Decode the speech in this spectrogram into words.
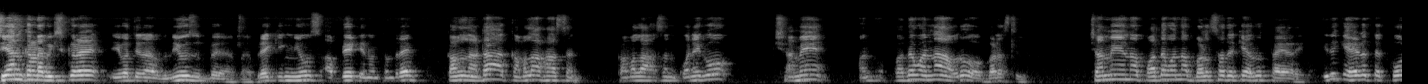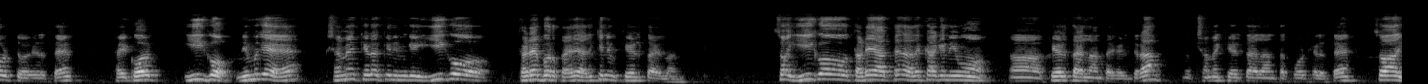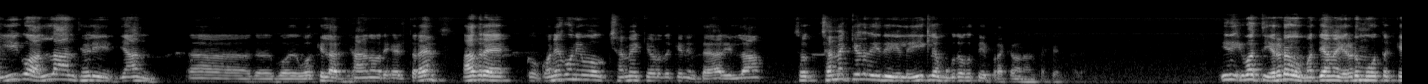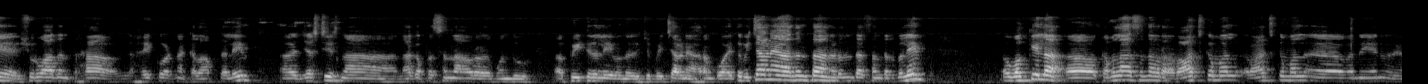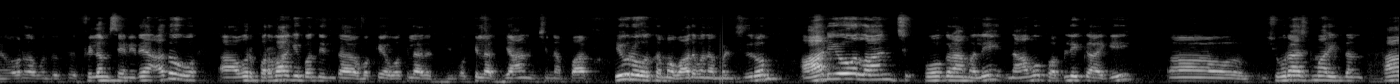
Xi'an Kannada ವೀಕ್ಷಕರೇ, ಇವತ್ತಿನ news breaking news update ಏನು ಅಂತಂದ್ರೆ ಕಮಲ್ ನಟ ಕಮಲಾ ಹಾಸನ್ ಕಮಲಾ ಹಾಸನ್ ಕೊನೆಗೂ ಕ್ಷಮೆ ಅನ್, ಪದವನ್ನ ಅವರು ಬಳಸಲಿಲ್ಲ. ಕ್ಷಮೆ ಅನ್ನೋ ಪದವನ್ನ ಬಳಸೋದಕ್ಕೆ ಅವರು ತಯಾರಿಲ್ಲ. ಇದಕ್ಕೆ ಹೇಳುತ್ತೆ ಕೋರ್ಟ್ ಹೇಳುತ್ತೆ, ಹೈಕೋರ್ಟ್, ಈಗೋ. ನಿಮಗೆ ಕ್ಷಮೆ ಕೇಳೋಕ್ಕೆ ನಿಮಗೆ ಈಗೋ ತಡೆ ಬರ್ತಾ ಇದೆ, ಅದಕ್ಕೆ ನೀವು ಕೇಳ್ತಾ ಇಲ್ಲ ಅಂತ ಸೊ ಈಗೋ ತಡೆ ಆಗ್ತಾ ಇದೆ, ಅದಕ್ಕಾಗಿ ನೀವು ಕೇಳ್ತಾ ಇಲ್ಲ ಅಂತ ಹೇಳ್ತೀರಾ? ಕ್ಷಮೆ ಕೇಳ್ತಾ ಇಲ್ಲ ಅಂತ ಕೋರ್ಟ್ ಹೇಳುತ್ತೆ. ಸೊ ಈಗೋ ಅಲ್ಲ ಅಂತ ಹೇಳಿ ಧ್ಯಾನ್ ವಕೀಲ ಧ್ಯಾನ್ ಅವರು ಹೇಳ್ತಾರೆ. ಆದ್ರೆ ಕೊನೆಗೂ ನೀವು ಕ್ಷಮೆ ಕೇಳೋದಕ್ಕೆ ನೀವು ತಯಾರಿಲ್ಲ. ಸೊ ಕ್ಷಮೆ ಕೇಳಿದ್ರೆ ಇದು ಇಲ್ಲಿ ಈಗಲೇ ಮುಗಿದೋಗುತ್ತೆ ಈ ಪ್ರಕರಣ ಅಂತ ಹೇಳ್ತಾರೆ. ಇದು ಇವತ್ತು ಎರಡು, ಮಧ್ಯಾಹ್ನ ಎರಡು ಮೂವತ್ತಕ್ಕೆ ಶುರುವಾದಂತಹ ಹೈಕೋರ್ಟ್ನ ಕಲಾಪದಲ್ಲಿ ಜಸ್ಟಿಸ್ ನಾಗಪ್ರಸನ್ನ ಅವರ ಒಂದು ಪೀಠದಲ್ಲಿ ಒಂದು ವಿಚಾರಣೆ ಆರಂಭವಾಯಿತು. ವಿಚಾರಣೆ ಆದಂತಹ ನಡೆದಂತಹ ಸಂದರ್ಭದಲ್ಲಿ ವಕೀಲ ಕಮಲಾಸನ್ ಅವರ ರಾಜ್ ಕಮಲ್ ರಾಜ್ ಕಮಲ್ ಆ, ಏನು ಅವರ ಒಂದು ಫಿಲಮ್ಸ್ ಏನಿದೆ ಅದು ಅವರ ಪರವಾಗಿ ಬಂದಿದ್ದ ವಕೀಲ ವಕೀಲ ಧ್ಯಾನ್ ಚಿನ್ನಪ್ಪ ಇವರು ತಮ್ಮ ವಾದವನ್ನು ಮಂಡಿಸಿದ್ರು. ಆಡಿಯೋ ಲಾಂಚ್ ಪ್ರೋಗ್ರಾಮ್ ಅಲ್ಲಿ ನಾವು ಪಬ್ಲಿಕ್ ಆಗಿ ಶಿವರಾಜ್ ಕುಮಾರ್ ಇದ್ದಂತಹ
